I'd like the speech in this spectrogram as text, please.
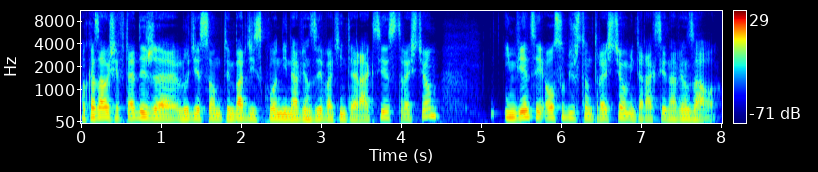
Okazało się wtedy, że ludzie są tym bardziej skłonni nawiązywać interakcje z treścią, im więcej osób już z tą treścią interakcję nawiązało.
